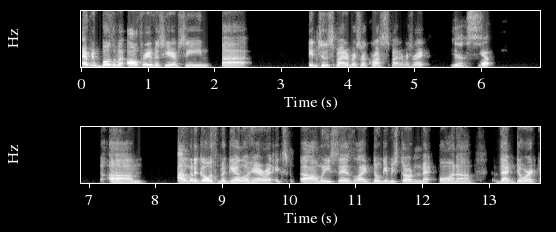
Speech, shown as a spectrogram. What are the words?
Every both of us, all three of us here have seen uh Into the Spider-Verse or Across the Spider-Verse, right? Yes. Yep. Um I'm gonna go with Miguel O'Hara ex- uh, when he says like, "Don't get me started on that on um that dork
